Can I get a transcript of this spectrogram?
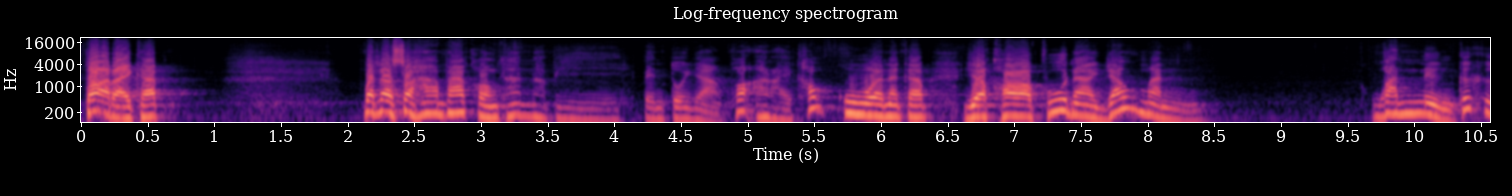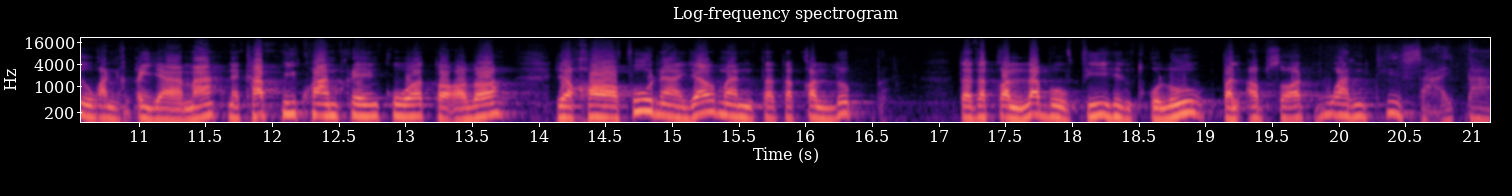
เพราะอะไรครับบรรดาสหาบะของท่านนาบีเป็นตัวอย่าง เพราะอะไรเขากลัวนะครับยาคอฟูนาเย้ามัน วันหนึ่งก็คือวันกิยามะนะครับ มีความเกรงกลัวต่ออัลลอฮ์อย่าคอฟูนาเย้ามันตะตะกอนลุบตะตะกอนละบูฟีหินกุลูปัลอับซอดวันที่สายตา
